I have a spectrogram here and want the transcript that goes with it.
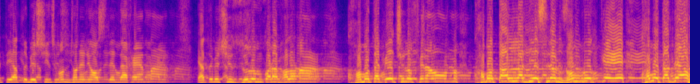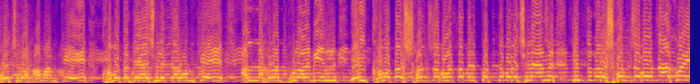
এতে এত বেশি ঝনঝনে অস্ত্রের দেখায় না। এত বেশি জুলুম করা ভালো না। ক্ষমতা পেয়েছিল ফেরাউন। ক্ষমতা আল্লাহ দিয়েছিলেন নমরুদকে। ক্ষমতা দেয়া হয়েছিল হামানকে। ক্ষমতা দেয়া হয়েছিল কারণকে আল্লাহ রাব্বুল আলামিন এই ক্ষমতার সদ্ব্যবহার তাদের করতে বলেছিলেন। কিন্তু তারা সদ্ব্যবহার না করে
